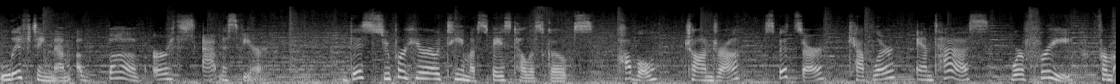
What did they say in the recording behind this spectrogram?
lifting them above Earth's atmosphere. This superhero team of space telescopes, Hubble, Chandra, Spitzer, Kepler, and TESS, were free from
